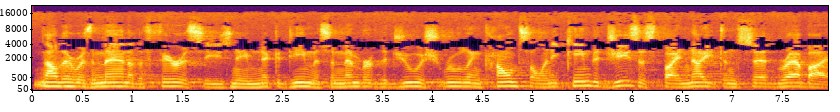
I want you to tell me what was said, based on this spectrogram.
Now there was a man of the Pharisees named Nicodemus, a member of the Jewish ruling council, and he came to Jesus by night and said, Rabbi,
